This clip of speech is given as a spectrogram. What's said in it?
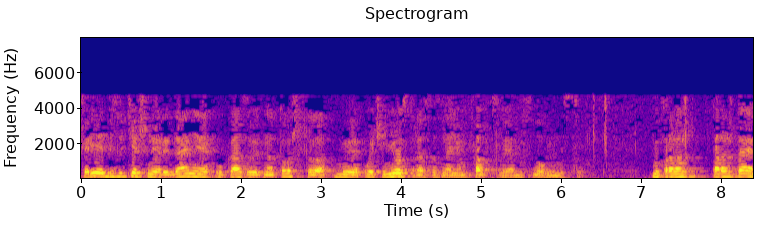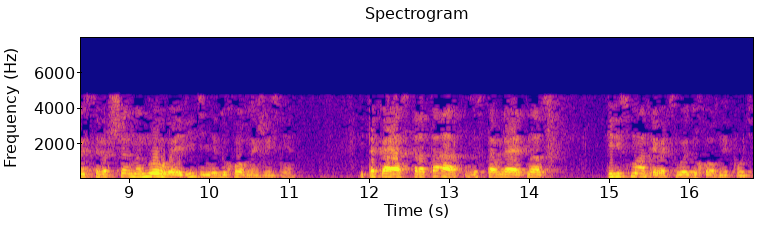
Скорее, безутешные рыдания указывают на то, что мы очень остро осознаем факт своей обусловленности. Мы порождаем совершенно новое видение духовной жизни. И такая острота заставляет нас пересматривать свой духовный путь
